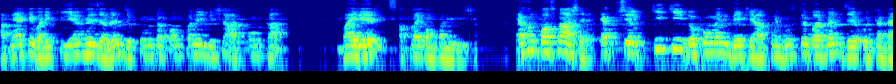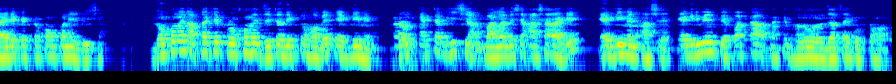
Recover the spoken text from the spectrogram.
আপনি একেবারে ক্লিয়ার হয়ে যাবেন যে কোনটা কোম্পানির ভিসা আর কোনটা বাইরের সাপ্লাই কোম্পানির ভিসা এখন প্রশ্ন আসে অ্যাকচুয়াল কি কি ডকুমেন্ট দেখে আপনি বুঝতে পারবেন যে ওইটা ডাইরেক্ট একটা কোম্পানির ভিসা ডকুমেন্ট আপনাকে প্রথমে যেটা দেখতে হবে এগ্রিমেন্ট কারণ একটা ভিসা বাংলাদেশে আসার আগে এগ্রিমেন্ট আসে। এগ্রিমেন্ট পেপারটা আপনাকে ভালোভাবে যাচাই করতে হবে।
